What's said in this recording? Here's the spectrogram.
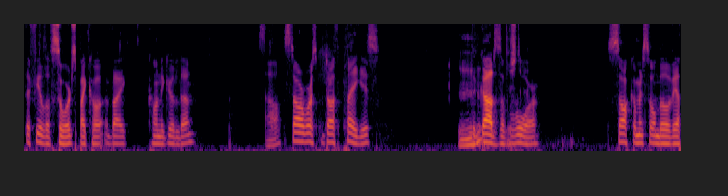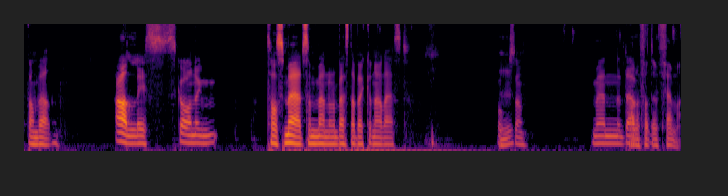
The Field of Swords by, Co- by Conny Gulden. Ja. Star Wars Darth Plagueis. Mhm. The Gods of Just det. War. Saker min son behöver veta om världen. Alice ska nu tas med som en av de bästa böckerna jag läst. Mm. Också. Men där, Har de fått en femma?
